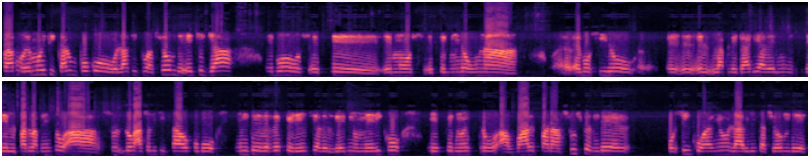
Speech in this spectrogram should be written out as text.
para poder modificar un poco la situación. De hecho, ya hemos este hemos eh, tenido una eh, hemos sido la plenaria del, del Parlamento ha, los ha solicitado como de referencia del gremio médico. Este nuestro aval para suspender por cinco años la habilitación de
